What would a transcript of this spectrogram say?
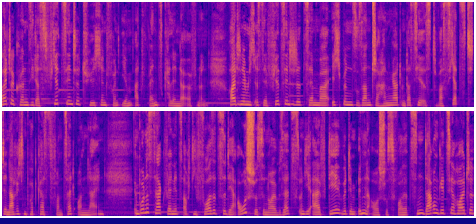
Heute können Sie das 14. Türchen von Ihrem Adventskalender öffnen. Heute nämlich ist der 14. Dezember. Ich bin Susanne Jahangard und das hier ist Was jetzt, der Nachrichtenpodcast von Zeit Online. Im Bundestag werden jetzt auch die Vorsitze der Ausschüsse neu besetzt und die AfD wird dem Innenausschuss vorsitzen. Darum geht es ja heute.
